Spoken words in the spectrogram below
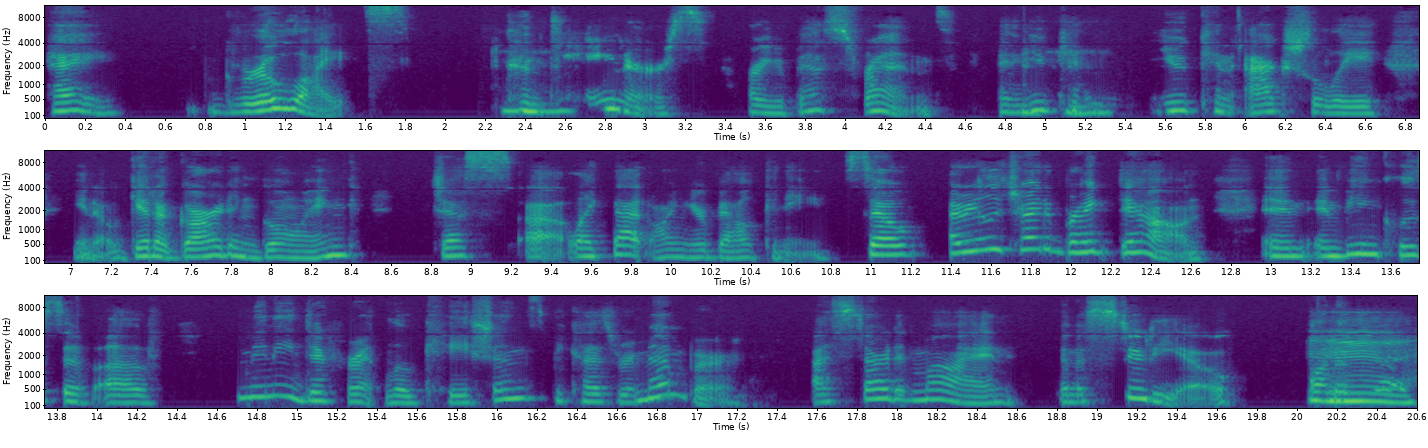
hey grow lights Mhm. containers are your best friends and you can you can actually you know get a garden going just uh, like that on your balcony. So i really try to break down and, and be inclusive of many different locations because remember i started mine in a studio on a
